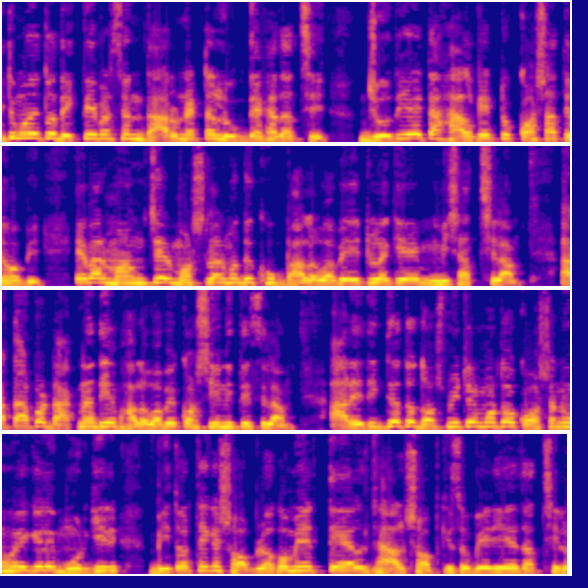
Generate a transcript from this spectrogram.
ইতিমধ্যে তো দেখতেই পাচ্ছেন দারুণ একটা লুক দেখা যাচ্ছে। যদি এটা হালকা একটু কষাতে হবে, এবার মাংসের মশলার মধ্যে খুব ভালোভাবে এগুলোকে মিশাচ্ছিলাম আর তারপর ডাকনা দিয়ে ভালোভাবে কষিয়ে নিতেছিলাম। আর এদিক দিয়ে তো দশ মিনিটের মতো কষানো হয়ে গেলে মুরগির ভিতর থেকে সব রকমের তেল, ঝাল সবকিছু বেরিয়ে যাচ্ছিল।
